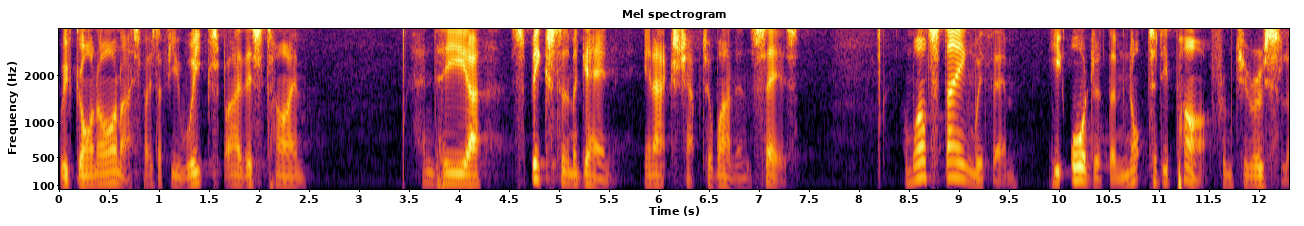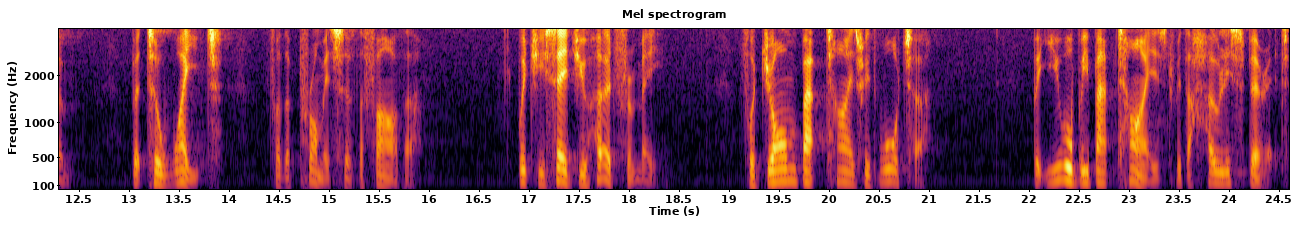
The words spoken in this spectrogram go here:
we've gone on, I suppose, a few weeks by this time. And he uh, speaks to them again in Acts chapter 1 and says, And while staying with them, he ordered them not to depart from Jerusalem, but to wait for the promise of the Father, which he said, You heard from me. For John baptized with water, but you will be baptized with the Holy Spirit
